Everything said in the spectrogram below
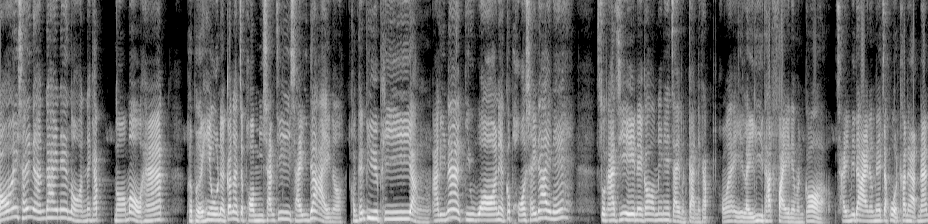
ร้อยใช้งานได้แน่นอนนะครับ normal hard เผลอๆเฮลเนี่ยก็น่าจะพอมีชั้นที่ใช้ได้เนาะคอนเทนต์ PVP อย่าง Arena Guild War เนี่ยก็พอใช้ได้นะส่วน RTA เนี่ยก็ไม่แน่ใจเหมือนกันนะครับ เพราะว่าไอ้ไลลี่ทัดไฟเนี่ยมันก็ใช้ไม่ได้นะแม้จะโหดขนาดนั้น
